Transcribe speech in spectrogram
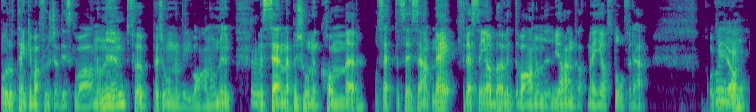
Och då tänker man först att det ska vara anonymt för personen vill vara anonym. Mm. Men sen när personen kommer och sätter sig sen, nej förresten jag behöver inte vara anonym, jag har ändrat mig, jag står för det här. Okej då. Oj.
